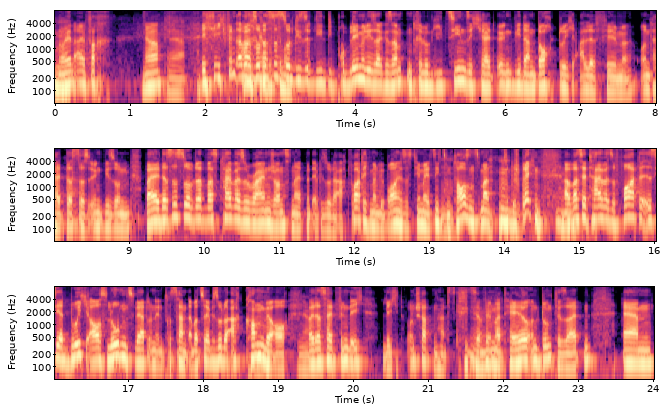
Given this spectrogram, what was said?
Neuen einfach Ja. Ja. Ich, ich finde aber Alles so, das ist so diese, die, die Probleme dieser gesamten Trilogie ziehen sich halt irgendwie dann doch durch alle Filme. Und halt, dass das irgendwie so ein. Weil das ist so, was teilweise Ryan Johnson halt mit Episode 8 vorhatte. Ich meine, wir brauchen jetzt das Thema jetzt nicht zum tausendsten Mal zu besprechen. Aber was er teilweise vorhatte, ist ja durchaus lobenswert und interessant. Aber zu Episode 8 kommen wir auch. Ja. Weil das halt, finde ich, Licht und Schatten hat. Dieser Film hat helle und dunkle Seiten. Ähm,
